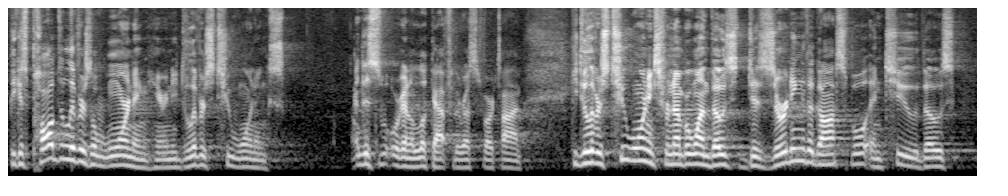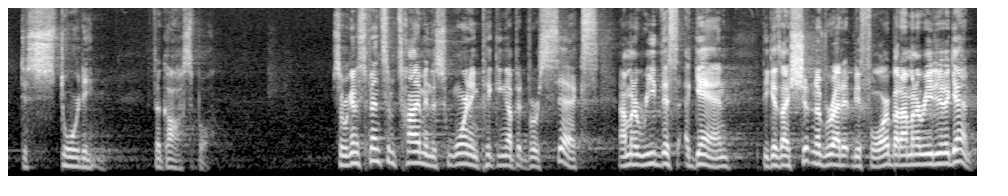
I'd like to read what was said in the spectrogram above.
Because Paul delivers a warning here, and he delivers two warnings. And this is what we're going to look at for the rest of our time. He delivers two warnings for number one, those deserting the gospel, and two, those distorting the gospel. So we're going to spend some time in this warning picking up at verse 6. I'm going to read this again because I shouldn't have read it before, but I'm going to read it again.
